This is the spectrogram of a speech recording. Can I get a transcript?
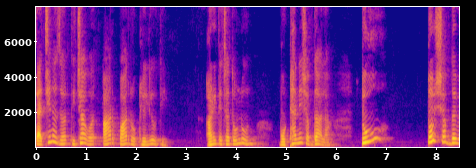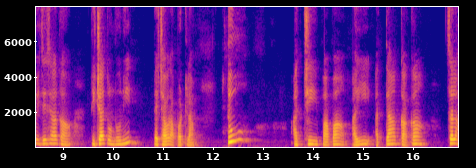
त्याची नजर तिच्यावर आर पार रोखलेली होती. आणि त्याच्या तोंडून मोठ्याने शब्द आला. तू? तोच शब्द विजेसारखा तिच्या तोंडूनही त्याच्यावर आपटला. तू? आजी बाबा आई आत्या काका चला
